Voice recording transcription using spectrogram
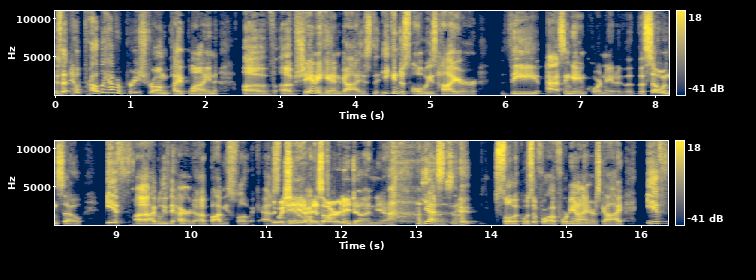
is that he'll probably have a pretty strong pipeline of of Shanahan guys that he can just always hire the passing game coordinator, the the so and so. If uh, I believe they hired uh, Bobby Slowik as Which he has already done, yeah. Yes, uh, Slowik was a, a 49ers guy. If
